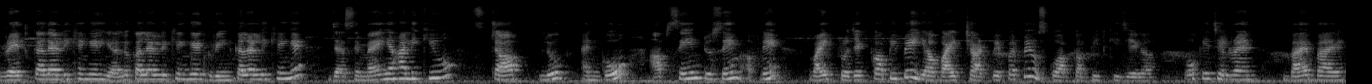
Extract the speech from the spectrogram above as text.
रेड कलर लिखेंगे येलो कलर लिखेंगे ग्रीन कलर लिखेंगे। जैसे मैं यहाँ लिखी हूँ स्टॉप लुक एंड गो आप सेम टू सेम अपने व्हाइट प्रोजेक्ट कॉपी पे या व्हाइट चार्ट पेपर पे उसको आप कंप्लीट कीजिएगा। ओके चिल्ड्रेन बाय बाय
